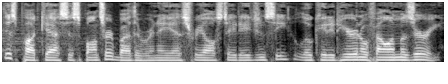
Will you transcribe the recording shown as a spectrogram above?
This podcast is sponsored by the Renee Essary Allstate Agency, located here in O'Fallon, Missouri.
